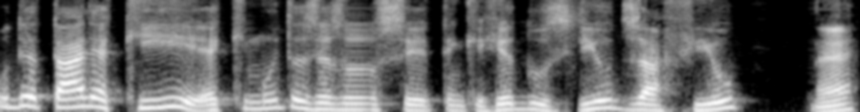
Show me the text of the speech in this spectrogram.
O detalhe aqui é que muitas vezes você tem que reduzir o desafio, né?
